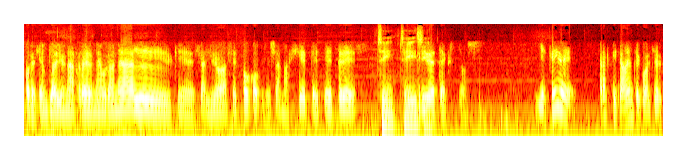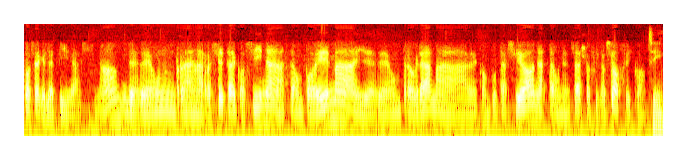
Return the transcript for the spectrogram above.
por ejemplo, hay una red neuronal que salió hace poco que se llama GPT-3. Sí, sí, escribe textos. Y escribe prácticamente cualquier cosa que le pidas, ¿no? Desde una receta de cocina hasta un poema y desde un programa de computación hasta un ensayo filosófico. Sí.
